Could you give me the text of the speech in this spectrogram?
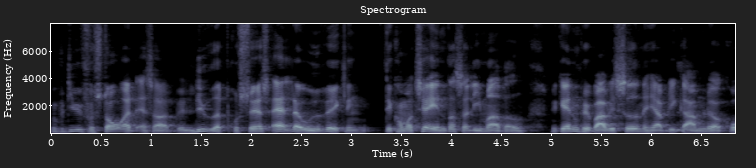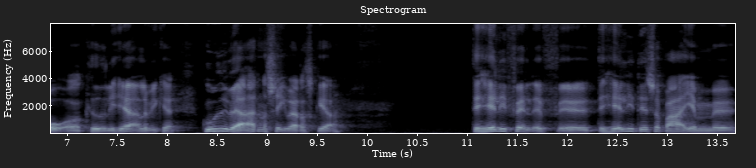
men fordi vi forstår, at altså, livet er et proces, alt er udvikling, det kommer til at ændre sig lige meget hvad. Vi kan jo bare blive siddende her og blive gamle og grå og kedelige her, eller vi kan gå ud i verden og se, hvad der sker. Det hellige, fæld, øh, det hellige, det er så bare, jamen, øh,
